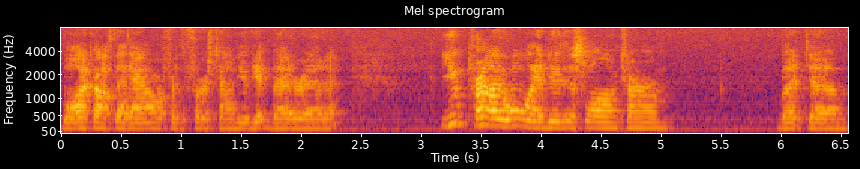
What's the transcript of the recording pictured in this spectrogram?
block off that hour for the first time. You'll get better at it. You probably won't want to do this long term, but um,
